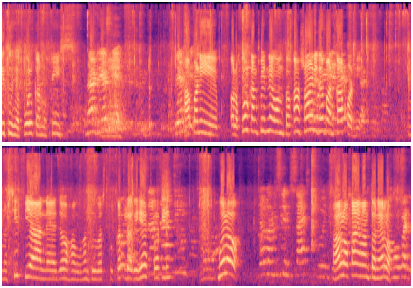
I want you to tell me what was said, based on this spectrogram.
લીધું હે, પોલકાનું પીસ. છે આપણી ઓલો ફૂલકાન પીઠ ને આમ તો કાં સોયણી જબાન કાપડ હે અને સીપિયા ને જો હું હંધી વસ્તુ કટલેરી હે ટોટલી બોલો. હાલો કાંઈ વાંધો નહીં હાલો. મોબાઈલ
